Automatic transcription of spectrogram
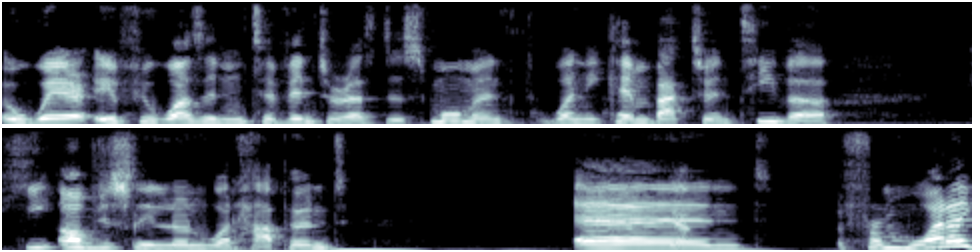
aware if he wasn't in Tevinter at this moment when he came back to Antiva. He obviously learned what happened and from what I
